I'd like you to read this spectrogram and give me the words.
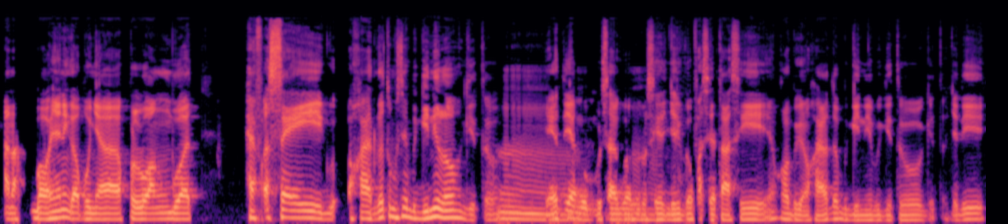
anak bawahnya nih nggak punya peluang buat have a say. OKR gue tuh mestinya begini loh gitu. Hmm. Ya itu yang gue berusaha gue lurusin. Jadi gue fasilitasi. Ya, kalau bikin OKR tuh begini begitu gitu. Jadi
